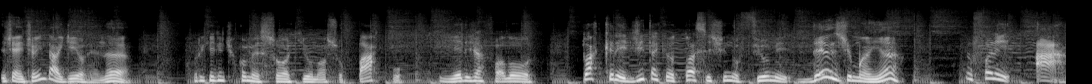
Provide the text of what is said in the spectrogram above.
gente, eu indaguei o Renan porque a gente começou aqui o nosso papo e ele já falou tu acredita que eu tô assistindo o filme desde manhã? Eu falei, ah!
